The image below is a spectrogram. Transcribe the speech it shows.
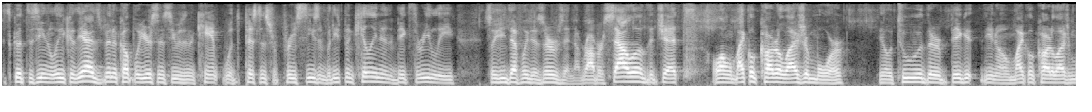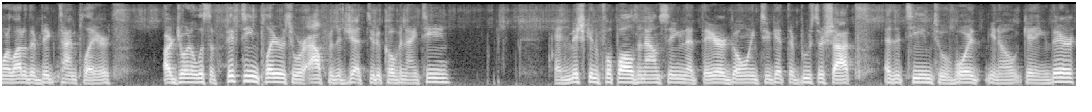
it's good to see in the league because yeah, it's been a couple years since he was in the camp with the Pistons for preseason, but he's been killing in the Big Three league, so he definitely deserves it. Now Robert Saleh of the Jets, along with Michael Carter, Elijah Moore, you know, two of their big, you know, Michael Carter, Elijah Moore, a lot of their big time players, are joining a list of 15 players who are out for the Jets due to COVID-19. And Michigan football is announcing that they are going to get their booster shot as a team to avoid, you know, getting there.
